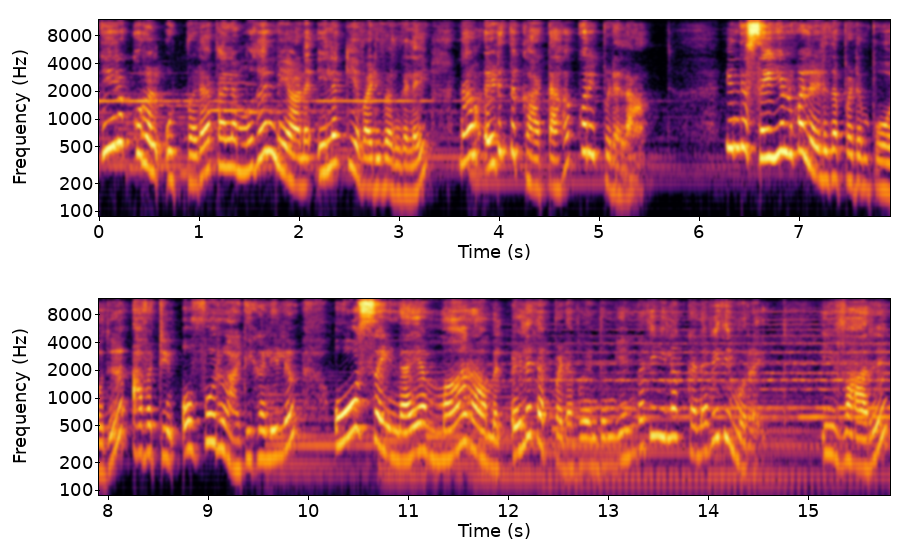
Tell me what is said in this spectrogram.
திருக்குறள் உட்பட பல முதன்மையான இலக்கிய வடிவங்களை நாம் எடுத்துக்காட்டாக குறிப்பிடலாம். இந்த செய்யுள்கள் எழுதப்படும் போது அவற்றின் ஒவ்வொரு அடிகளிலும் ஓசை நயம் மாறாமல் எழுதப்பட வேண்டும் என்பது இலக்கண விதிமுறை. இவ்வாறு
